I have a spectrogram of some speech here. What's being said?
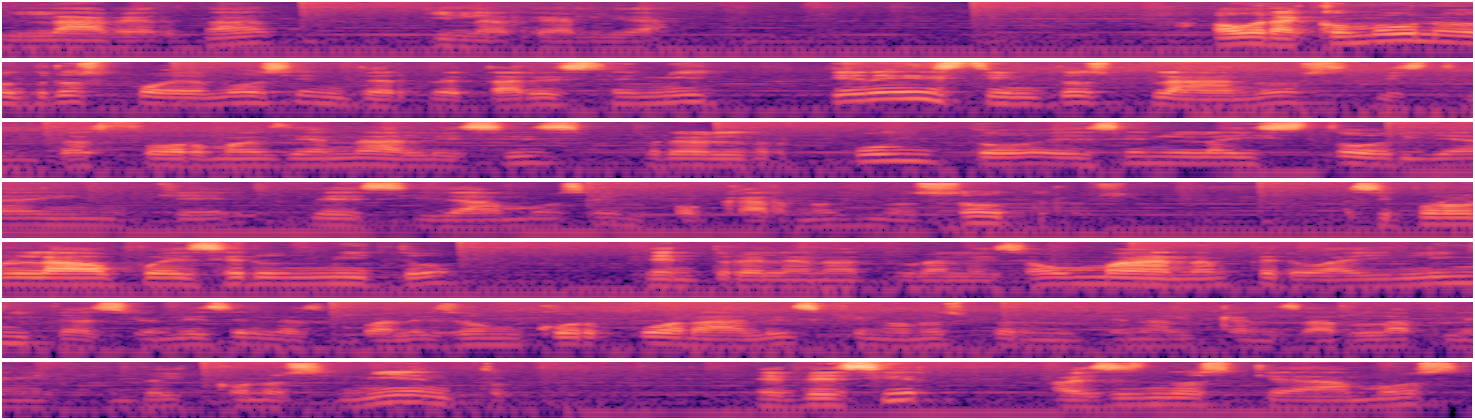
la verdad y la realidad. Ahora, ¿cómo nosotros podemos interpretar este mito? Tiene distintos planos, distintas formas de análisis, pero el punto es en la historia en que decidamos enfocarnos nosotros. Así por un lado puede ser un mito dentro de la naturaleza humana, pero hay limitaciones en las cuales son corporales que no nos permiten alcanzar la plenitud del conocimiento. Es decir, a veces nos quedamos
